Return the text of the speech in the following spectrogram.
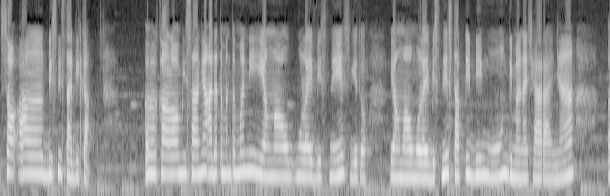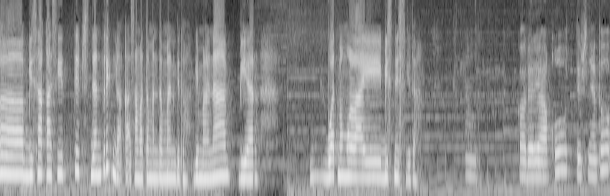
soal bisnis tadi kak. Uh, kalau misalnya ada teman-teman nih yang mau mulai bisnis gitu, yang mau mulai bisnis tapi bingung gimana caranya uh, bisa kasih tips dan trik nggak kak sama teman-teman gitu? Gimana biar buat memulai bisnis gitu? Hmm. kalau dari aku tipsnya tuh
